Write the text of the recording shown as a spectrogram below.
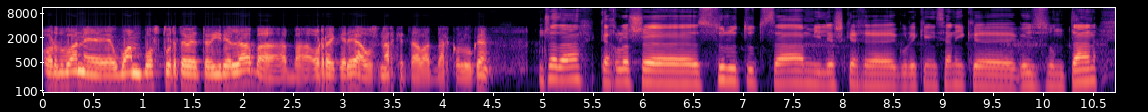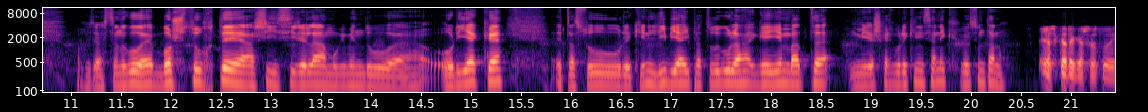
Orduan, e, oan bost urte bete direla, ba, ba horrek ere hausnarketa bat darko luke. Untsa da, Carlos uh, Zurututza, mil esker uh, gurekin izanik uh, goizuntan. Horretzen dugu, eh? bost urte hasi zirela mugimendu horiek, eta zurekin Libia ipatu dugula gehien bat, mire esker gurekin izanik, goizuntan? Eskerrek askotu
